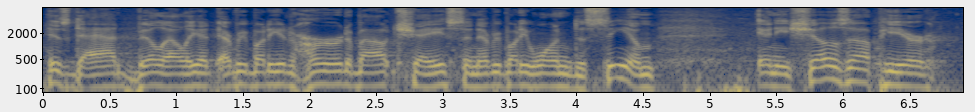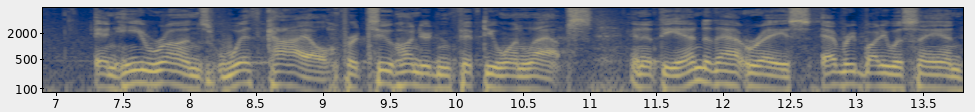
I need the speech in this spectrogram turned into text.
his dad, Bill Elliott. Everybody had heard about Chase, and everybody wanted to see him. And he shows up here and he runs with Kyle for 251 laps. And at the end of that race, everybody was saying,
